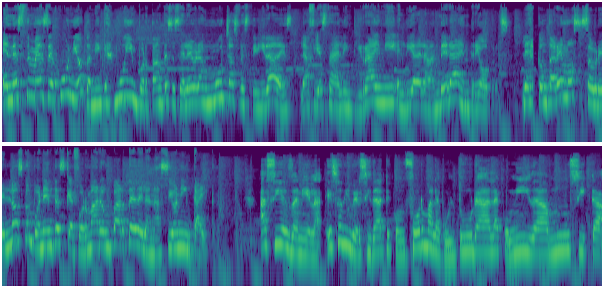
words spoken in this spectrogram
En este mes de junio, también que es muy importante, se celebran muchas festividades, la fiesta del Inti Raimi, el Día de la Bandera, entre otros. Les contaremos sobre los componentes que formaron parte de la nación incaica. Así es, Daniela, esa diversidad que conforma la cultura, la comida, música,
